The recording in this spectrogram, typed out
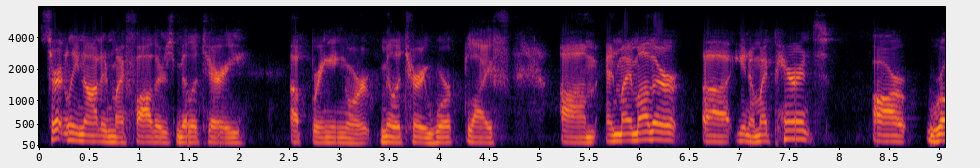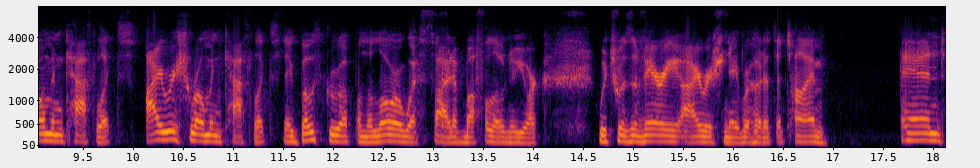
Certainly not in my father's military upbringing or military work life. Um, and my mother, uh, you know, my parents are Roman Catholics, Irish Roman Catholics. They both grew up on the Lower West Side of Buffalo, New York, which was a very Irish neighborhood at the time. And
